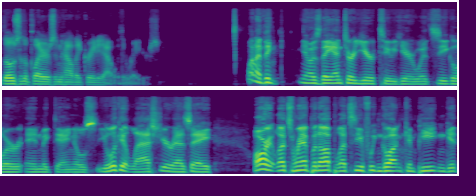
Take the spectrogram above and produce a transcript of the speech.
those are the players and how they graded out with the Raiders. Well, I think you know as they enter year two here with Ziegler and McDaniels, you look at last year as a all right, let's ramp it up. Let's see if we can go out and compete and get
